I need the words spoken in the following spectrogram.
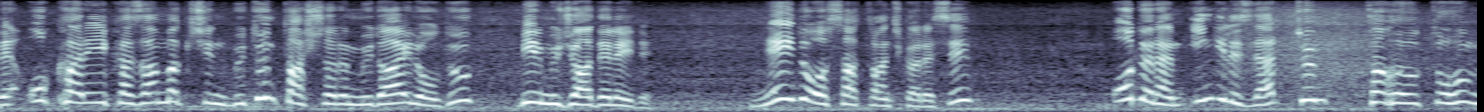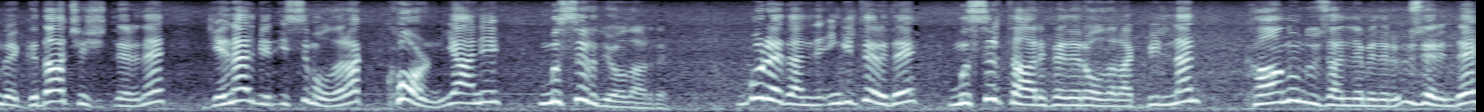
ve o kareyi kazanmak için bütün taşların müdahil olduğu bir mücadeleydi. Neydi o satranç karesi? O dönem İngilizler tüm tahıl, tohum ve gıda çeşitlerine genel bir isim olarak corn yani mısır diyorlardı. Bu nedenle İngiltere'de mısır tarifeleri olarak bilinen kanun düzenlemeleri üzerinde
